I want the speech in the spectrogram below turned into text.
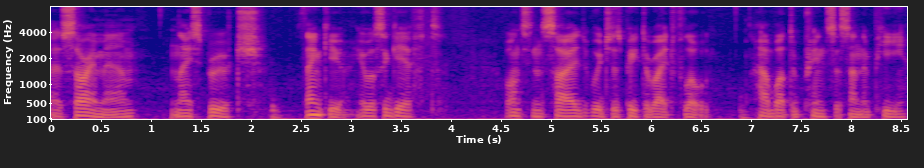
Uh, sorry, ma'am. Nice brooch. Thank you, it was a gift. Once inside, we just picked the right float. How about the princess and the pea?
